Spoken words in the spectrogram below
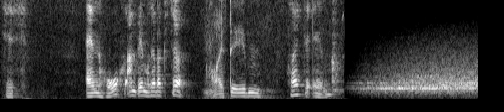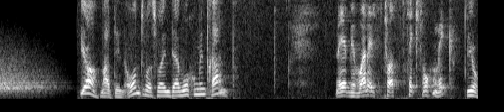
Es ist ein Hoch an den Redakteur. Heute eben. Heute eben. Ja, Martin, und was war in der Woche mit Trump? Naja, wir waren jetzt fast sechs Wochen weg. Ja,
